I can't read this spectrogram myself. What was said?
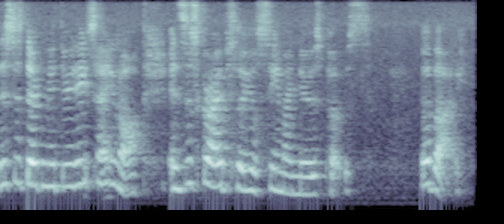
This is Dark 3 Days signing off. And subscribe so you'll see my newest posts. Bye-bye.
